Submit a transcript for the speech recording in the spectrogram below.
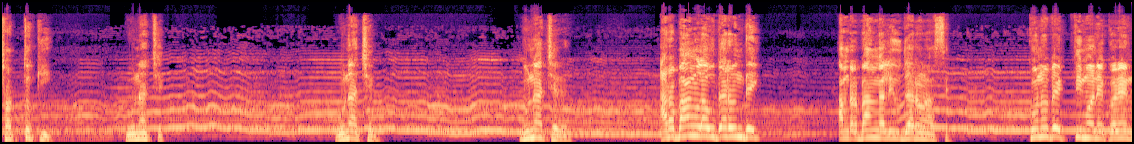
শর্ত কি? গুনাছে গুনাছে গুনাছে আর বাংলা উদাহরণ দেই। আমরা বাঙালি উদাহরণ আছে। কোন ব্যক্তি মনে করেন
